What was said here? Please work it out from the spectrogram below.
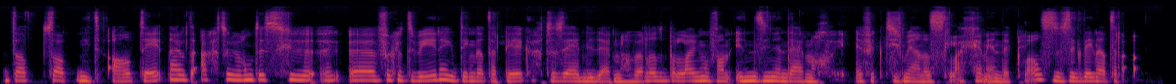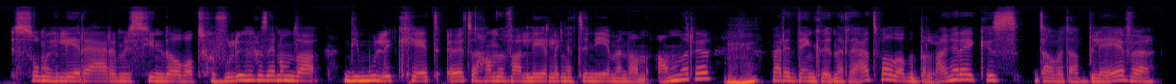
dat dat niet altijd naar de achtergrond is ge, uh, verdwenen. Ik denk dat er leerkrachten zijn die daar nog wel het belang van inzien en daar nog effectief mee aan de slag gaan in de klas. Dus ik denk dat er sommige leraren misschien wel wat gevoeliger zijn om dat, die moeilijkheid uit de handen van leerlingen te nemen dan anderen. Mhm. Maar ik denk inderdaad wel dat het belangrijk is dat we dat blijven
